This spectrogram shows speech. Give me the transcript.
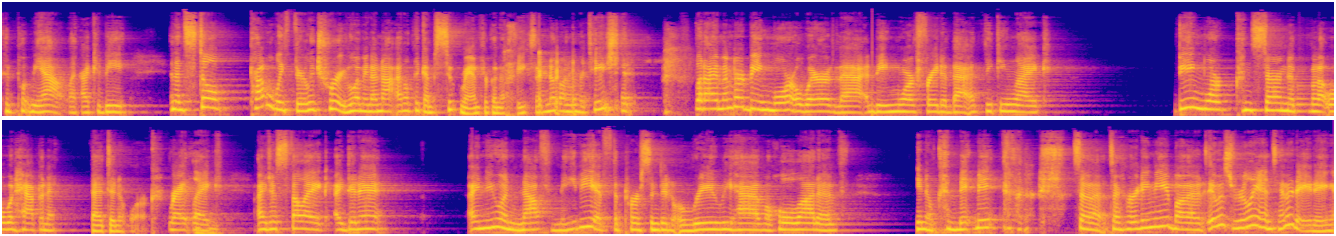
could put me out. Like I could be, and it's still probably fairly true. I mean, I'm not, I don't think I'm Superman for goodness sakes. I know my limitation. But I remember being more aware of that and being more afraid of that and thinking like, being more concerned about what would happen if that didn't work, right? Mm-hmm. Like, I just felt like I didn't, I knew enough maybe if the person didn't really have a whole lot of you know, commitment to, to hurting me, but it was really intimidating.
